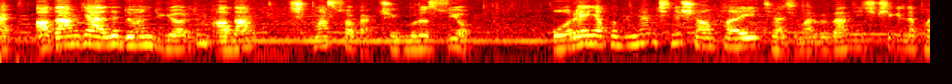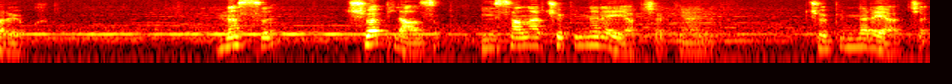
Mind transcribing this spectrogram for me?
Bak adam geldi döndü gördüm. Adam çıkmaz sokak çünkü burası yok. Oraya yapabilmem için de şu an paraya ihtiyacım var ve bende hiçbir şekilde para yok. Nasıl? Çöp lazım. İnsanlar çöpün nereye yapacak yani? Çöpün nereye atacak?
